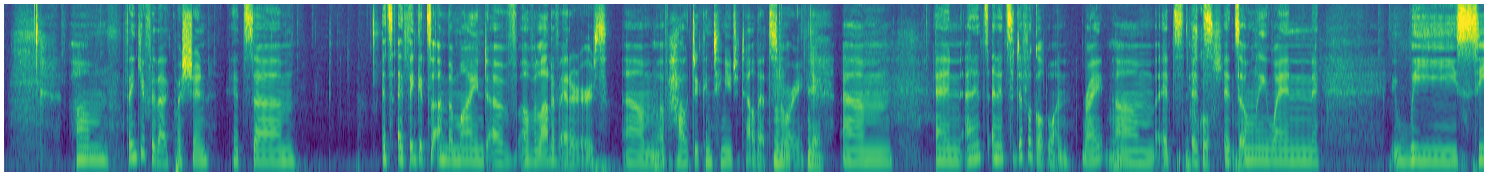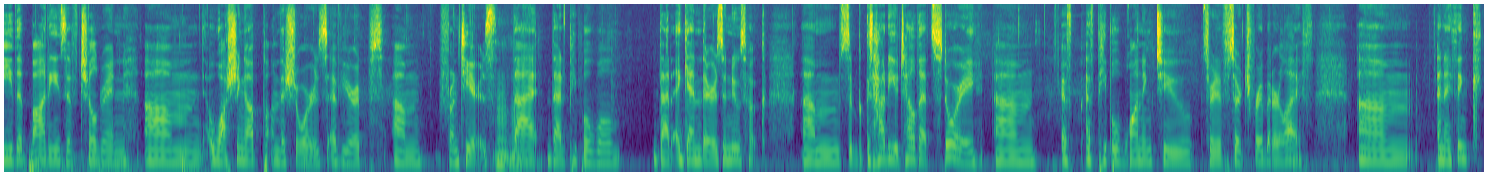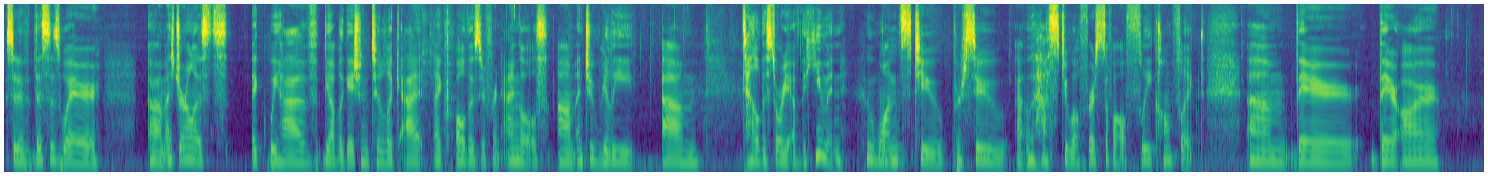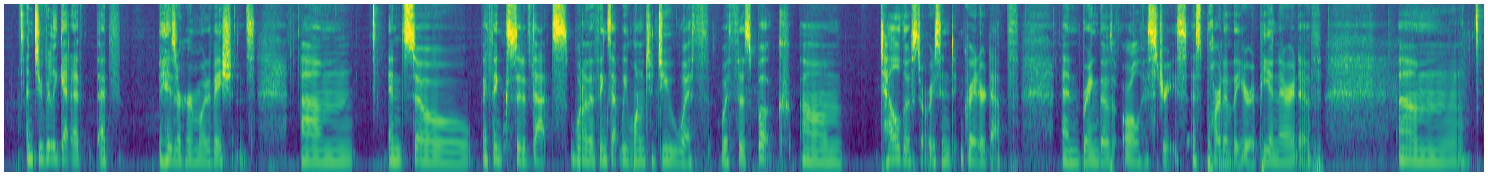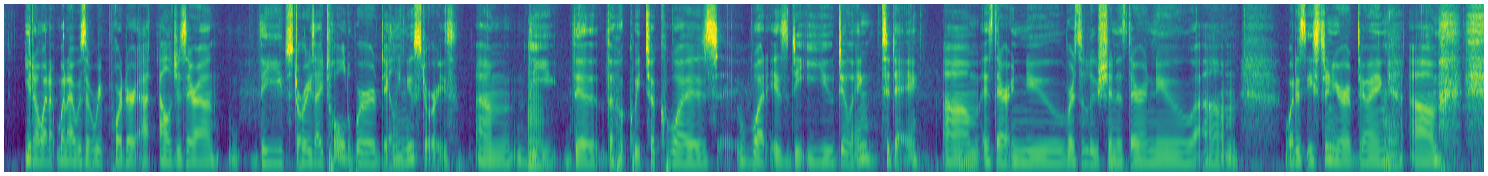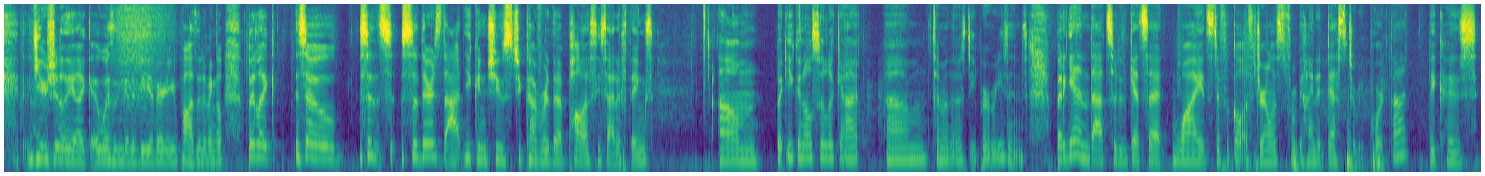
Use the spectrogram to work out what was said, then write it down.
um, thank you for that question. It's. Um, it's, I think it's on the mind of, of a lot of editors um, mm. of how to continue to tell that story. Mm, yeah. Um, and and it's and it's a difficult one, right? Mm. Um, it's of it's course. it's only when we see the bodies of children um, washing up on the shores of Europe's um, frontiers. Mm-mm. That that people will that again there is a news hook. Um, so because how do you tell that story um, of of people wanting to sort of search for a better life? Um, and I think sort of this is where, um, as journalists, like we have the obligation to look at like all those different angles and to really tell the story of the human who mm-hmm. wants to pursue, uh, who has to, well, first of all, flee conflict. Um, there, there are, and to really get at, at his or her motivations. Um, and so I think sort of that's one of the things that we wanted to do with with this book. Um, tell those stories in greater depth and bring those oral histories as part mm. of the European narrative. Um, you know, when, when I was a reporter at Al Jazeera, the stories I told were daily news stories. Um, the, mm. the, the hook we took was what is the EU doing today? Um, mm. Is there a new resolution? Is there a new. Um, what is Eastern Europe doing? Yeah. Um, usually, like it wasn't going to be a very positive mm-hmm. angle, but like so, so, so there's that. You can choose to cover the policy side of things, um, but you can also look at um, some of those deeper reasons. But again, that sort of gets at why it's difficult as a journalist from behind a desk to report that because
